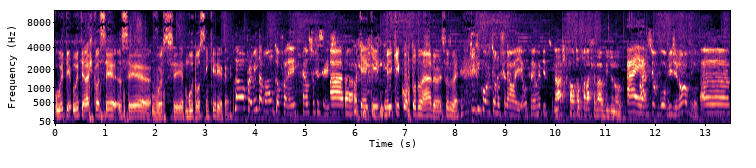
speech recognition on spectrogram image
Uther, Uther, acho que você, você, você mutou sem querer, cara. Não, pra mim tá bom o que eu falei, é o suficiente. Ah, tá, ok, que meio que cortou do nada, mas tudo bem. O que, que cortou no final aí? Eu, eu repito. Não, acho que faltou falar que você vai ouvir de novo. Ah, é? Ah, se eu vou ouvir de novo? Ah,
